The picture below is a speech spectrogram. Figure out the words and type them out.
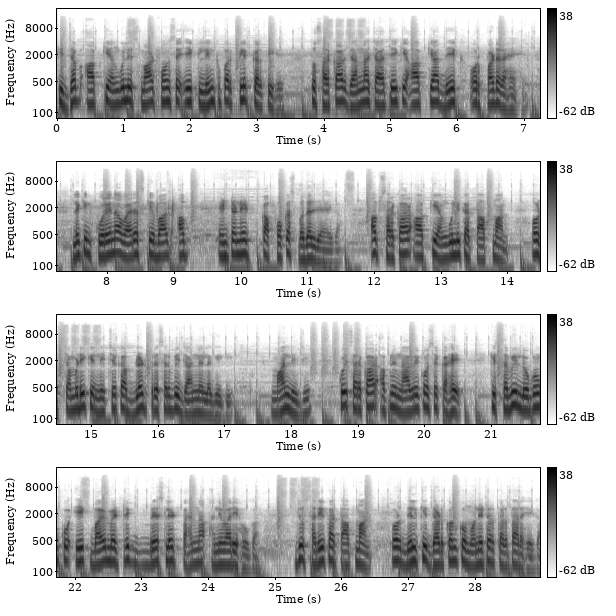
कि जब आपकी अंगुली स्मार्टफ़ोन से एक लिंक पर क्लिक करती है तो सरकार जानना चाहती है कि आप क्या देख और पढ़ रहे हैं। लेकिन कोरोना वायरस के बाद अब इंटरनेट का फोकस बदल जाएगा। अब सरकार आपकी अंगुली का तापमान और चमड़ी के नीचे का ब्लड प्रेशर भी जानने लगेगी। मान लीजिए, कोई सरकार अपने नागरिकों से कहे कि सभी लोगों को एक बायोमेट्रिक ब्रेसलेट पहनना अनिवार्य होगा, जो शरीर का तापमान और दिल की धड़कन को मॉनिटर करता रहेगा।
